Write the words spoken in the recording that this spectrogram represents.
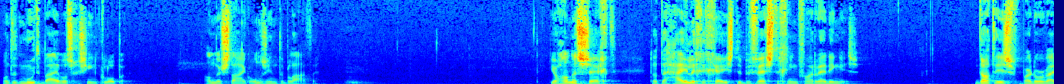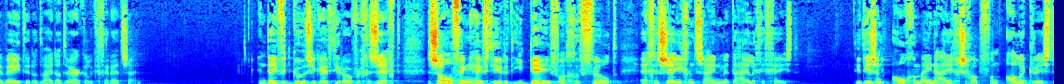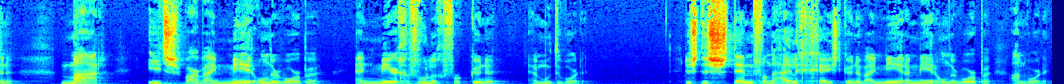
Want het moet bijbels gezien kloppen. Anders sta ik onzin te blaten. Johannes zegt dat de Heilige Geest de bevestiging van redding is. Dat is waardoor wij weten dat wij daadwerkelijk gered zijn. En David Guzik heeft hierover gezegd: Zalving heeft hier het idee van gevuld en gezegend zijn met de Heilige Geest. Dit is een algemene eigenschap van alle christenen, maar iets waar wij meer onderworpen en meer gevoelig voor kunnen en moeten worden. Dus de stem van de Heilige Geest kunnen wij meer en meer onderworpen aan worden.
